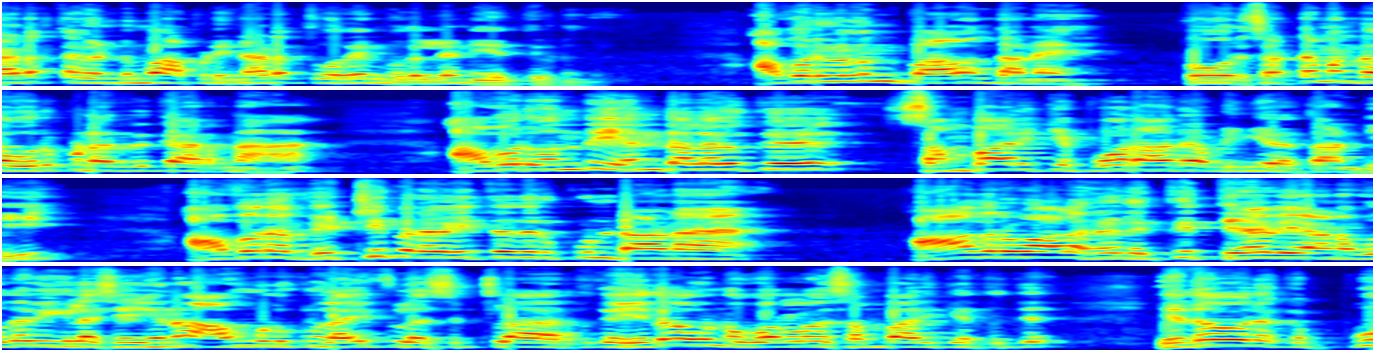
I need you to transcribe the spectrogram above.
நடத்த வேண்டுமோ? அப்படி நடத்துவதை முதல்ல நிறுத்தி விடுங்கள் அவர்களும் பாவம் தானே இப்போ ஒரு சட்டமன்ற உறுப்பினர் இருக்காருன்னா அவர் வந்து எந்த அளவுக்கு சம்பாதிக்க போகிறாரு அப்படிங்கிறத தாண்டி அவரை வெற்றி பெற வைத்ததற்குண்டான ஆதரவாளர்களுக்கு தேவையான உதவிகளை செய்யணும். அவங்களுக்கும் லைஃப்பில் செட்டில் ஆகிறதுக்கு ஏதோ ஒன்று ஓரளவு சம்பாதிக்கிறதுக்கு ஏதோ ஒரு பூ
